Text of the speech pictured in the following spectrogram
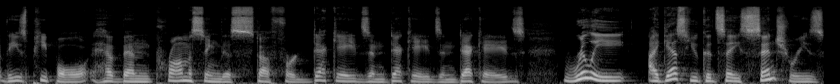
these people have been promising this stuff for decades and decades and decades really, I guess you could say centuries.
